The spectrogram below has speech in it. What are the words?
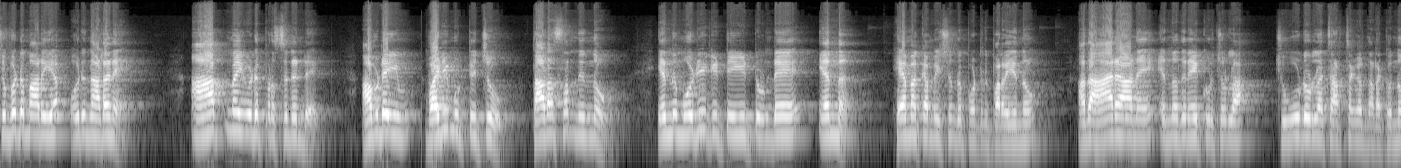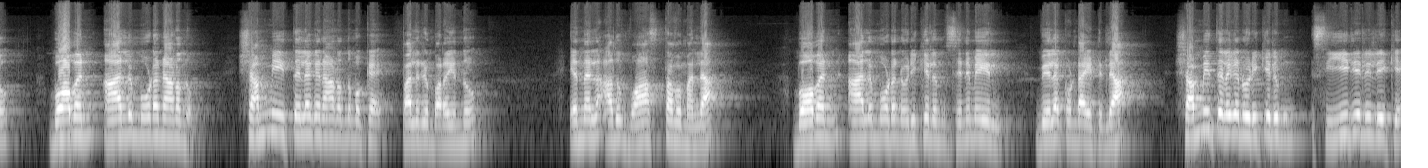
ചുവട് മാറിയ ഒരു നടനെ ആത്മയുടെ പ്രസിഡന്റ് അവിടെയും വഴിമുട്ടിച്ചു തടസ്സം നിന്നു എന്ന് മൊഴി കിട്ടിയിട്ടുണ്ട് എന്ന് ഹേമ കമ്മീഷൻ റിപ്പോർട്ടിൽ പറയുന്നു. അത് ആരാണ് എന്നതിനെക്കുറിച്ചുള്ള ചൂടുള്ള ചർച്ചകൾ നടക്കുന്നു. ബോബൻ ആലുമൂടനാണെന്നും ഷമ്മി തിലകനാണെന്നുമൊക്കെ പലരും പറയുന്നു. എന്നാൽ അത് വാസ്തവമല്ല. ബോബൻ ആലുമൂടൻ ഒരിക്കലും സിനിമയിൽ വിലക്കുണ്ടായിട്ടില്ല. ഷമ്മി തിലകൻ ഒരിക്കലും സീരിയലിലേക്ക്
